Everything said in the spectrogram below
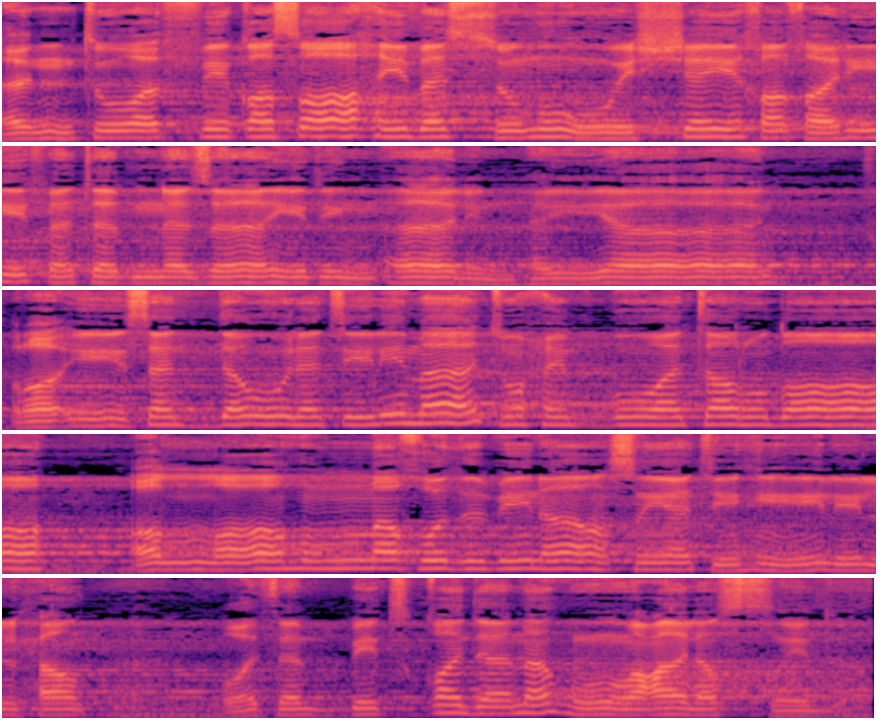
أن توفق صاحب السمو الشيخ خليفة بن زايد آل هيان. رئيس الدولة لما تحب وترضى. اللهم خذ بناصيته للحق وثبت قدمه على الصدق.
